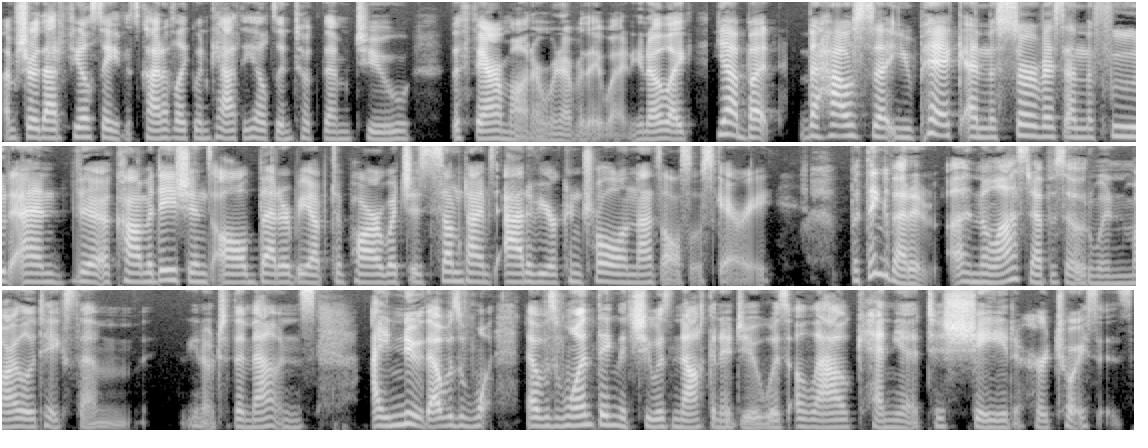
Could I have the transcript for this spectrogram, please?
I'm sure that feels safe. It's kind of like when Kathy Hilton took them to the Fairmont or whenever they went, you know, like. Yeah, but the house that you pick and the service and the food and the accommodations all better be up to par, which is sometimes out of your control. And that's also scary. But think about it. Uh, in the last episode, when Marlo takes them, you know, to the mountains, I knew that was one that was one thing that she was not going to do was allow Kenya to shade her choices.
